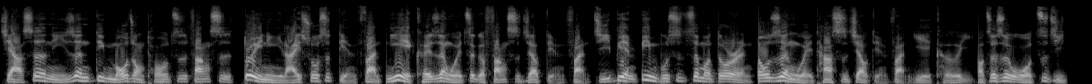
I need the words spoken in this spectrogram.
假设你认定某种投资方式对你来说是典范，你也可以认为这个方式叫典范，即便并不是这么多人都认为它是叫典范，也可以。好，这是我自己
